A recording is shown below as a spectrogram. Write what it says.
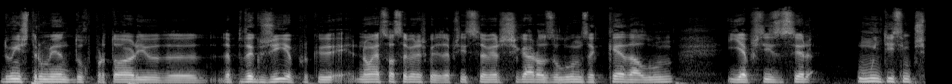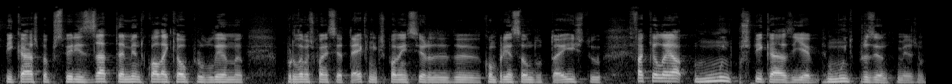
do instrumento, do repertório, de, da pedagogia, porque não é só saber as coisas, é preciso saber chegar aos alunos, a cada aluno, e é preciso ser muitíssimo perspicaz para perceber exatamente qual é que é o problema. Problemas podem ser técnicos, podem ser de, de compreensão do texto. De facto, ele é muito perspicaz e é muito presente mesmo.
